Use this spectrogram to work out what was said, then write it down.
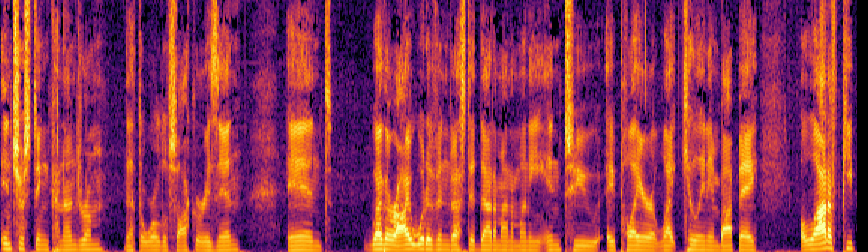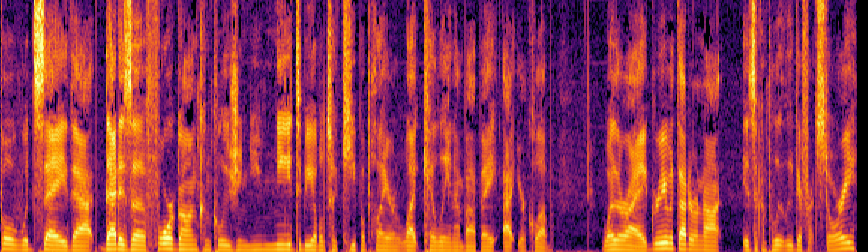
interesting conundrum that the world of soccer is in. And whether I would have invested that amount of money into a player like Kylian Mbappe, a lot of people would say that that is a foregone conclusion. You need to be able to keep a player like Kylian Mbappe at your club. Whether I agree with that or not is a completely different story.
